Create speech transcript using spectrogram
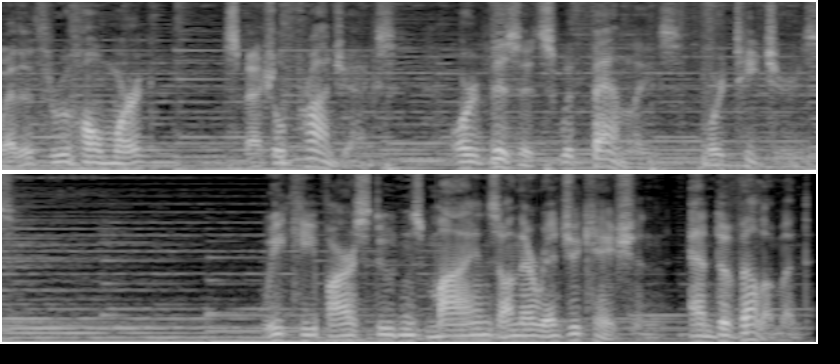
Whether through homework, special projects, or visits with families or teachers. We keep our students' minds on their education and development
